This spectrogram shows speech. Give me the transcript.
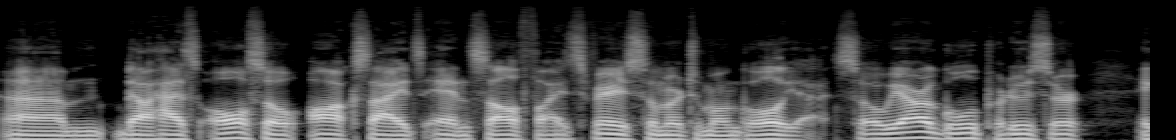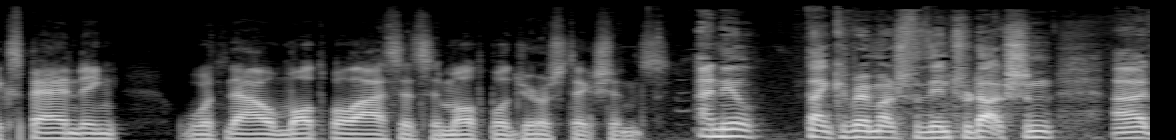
um, that has also oxides and sulfides, very similar to Mongolia. So we are a gold producer expanding with now multiple assets in multiple jurisdictions. Aneel, thank you very much for the introduction. Uh,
